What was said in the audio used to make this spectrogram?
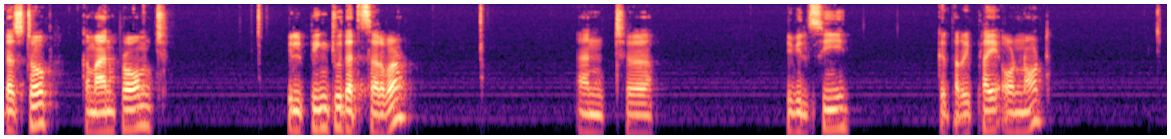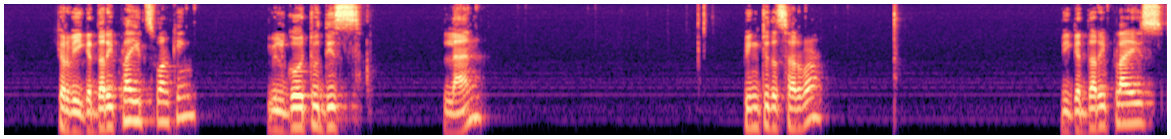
Desktop command prompt will ping to that server. And uh, we will see get the reply or not. Here we get the reply it's working. We will go to this LAN ping to the server. We get the replies.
